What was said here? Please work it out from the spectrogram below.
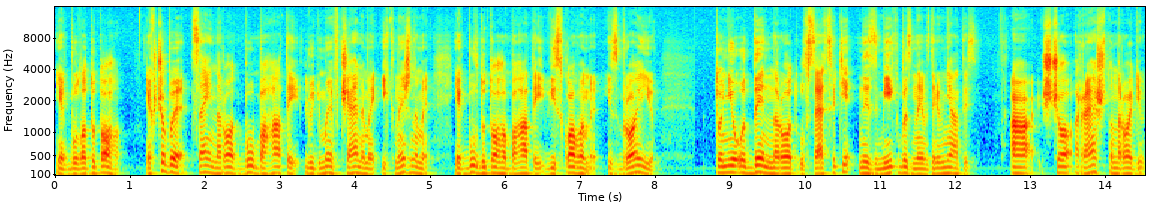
як була до того. Якщо би цей народ був багатий людьми вченими і книжними, як був до того багатий військовими і зброєю, то ні один народ у всесвіті не зміг би з ним зрівнятись. А що решту народів,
